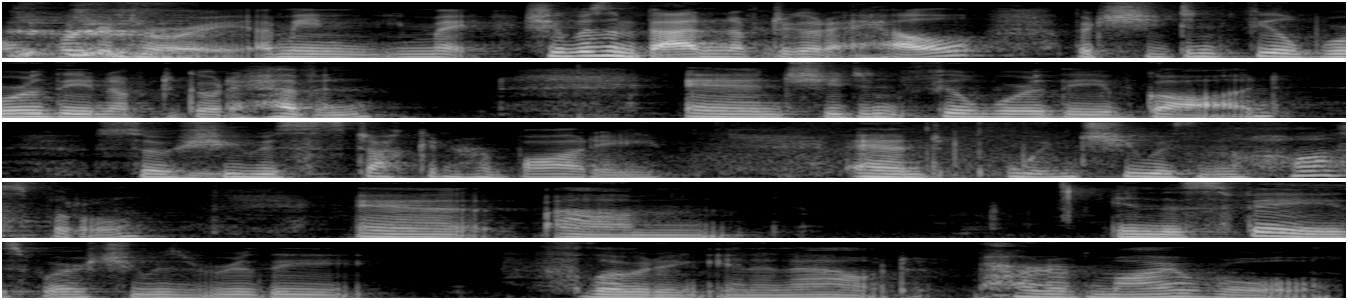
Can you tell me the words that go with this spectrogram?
or purgatory. I mean, might. She wasn't bad enough to go to hell, but she didn't feel worthy enough to go to heaven, and she didn't feel worthy of God. So she was stuck in her body, and when she was in the hospital, and um, in this phase where she was really floating in and out, part of my role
